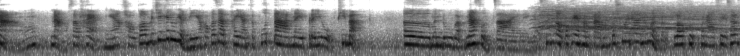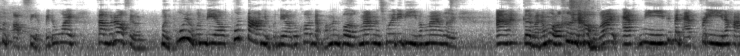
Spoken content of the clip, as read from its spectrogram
หนังหนังซาวแทร็กเนี้ยเขาก็ไม่ใช่แค่ดูอย่างเดียวเขาก็จะพยายามจะพูดตามในประโยคที่แบบ เออ มันดูแบบน่าสนใจอะไรเงี้ย ซึ่งเราก็พยายามทำตามมันก็ช่วยได้นะเหมือนแบบเราฝึก pronunciation ฝึกออกเสียงไปด้วย ฟังไปด้วยออกเสียงเหมือนพูดอยู่คนเดียว พูดตามอยู่คนเดียวทุกคนแบบว่ามันเวิร์กมาก มันช่วยได้ดีมากๆเลย อะ เกิดมาทั้งหมดก็คือจะบอกว่าแอปนี้ที่เป็นแอปฟรีนะคะ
